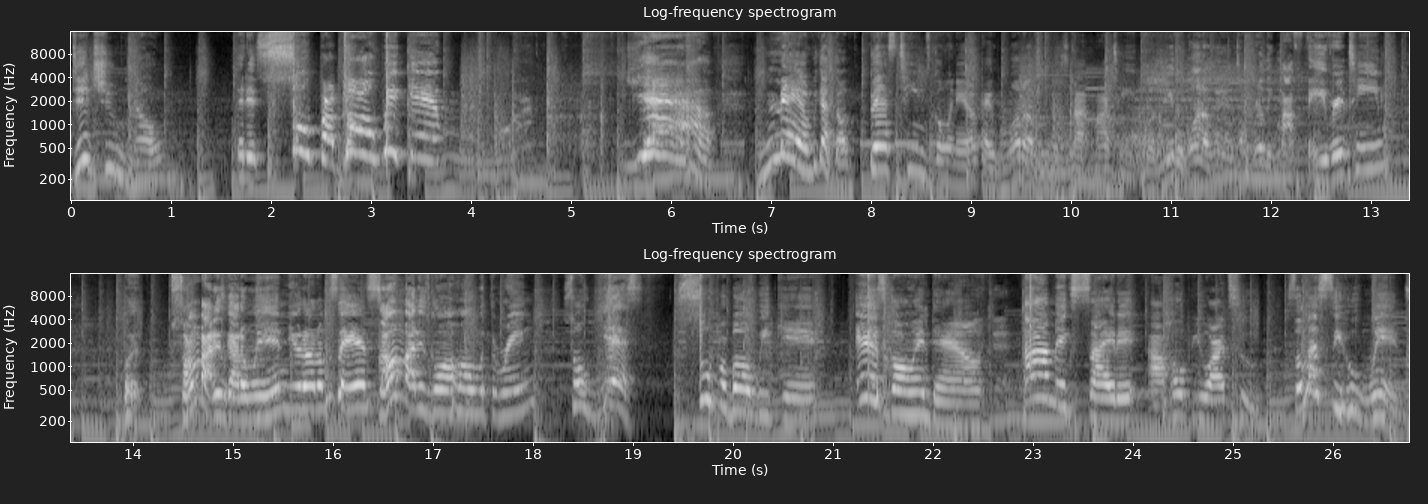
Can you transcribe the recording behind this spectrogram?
Did you know that it's Super Bowl weekend? Yeah! Man, we got the best teams going in. Okay, one of them is not my team. Well, neither one of them is really my favorite team. But somebody's got to win. You know what I'm saying? Somebody's going home with the ring. So, yes, Super Bowl weekend is going down. I'm excited. I hope you are too. So, let's see who wins.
